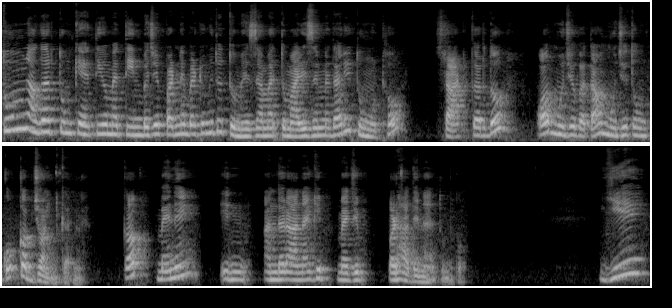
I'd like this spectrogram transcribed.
तुम, अगर तुम कहती हो, मैं तीन बजे पढ़ने बैठूँगी तो तुम्हें तुम्हारी ज़िम्मेदारी तुम उठो स्टार्ट कर दो और मुझे बताओ, मुझे तुमको कब ज्वाइन करना है। कब? मैंने इन, अंदर आना है कि मुझे पढ़ा देना है तुमको। ये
